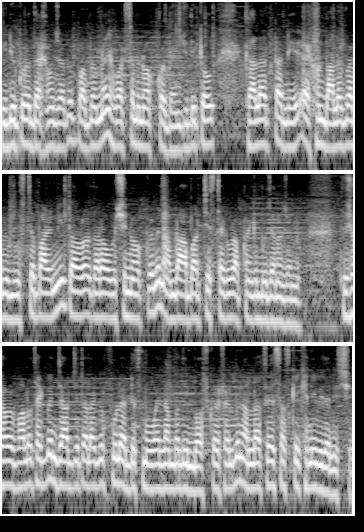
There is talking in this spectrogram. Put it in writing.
ভিডিও করে দেখানো যাবে প্রবলেম নাই। হোয়াটসঅ্যাপে নক করবেন। যদি কেউ কালারটা এখন ভালোভাবে বুঝতে পারেনি তারা তারা অবশ্যই নক করবেন। আমরা আবার চেষ্টা করব আপনাকে বোঝানোর জন্য। তো সবাই ভালো থাকবেন। যার যেটা লাগবে ফুল অ্যাড্রেস মোবাইল নাম্বার দিয়ে ইনবক্স করে ফেলবেন। আল্লাহ হাফেজ। আজকে এখানেই বিদায় নিচ্ছি।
